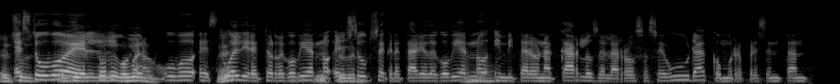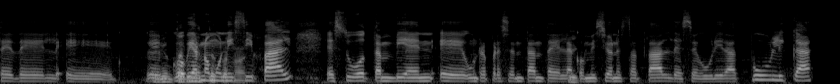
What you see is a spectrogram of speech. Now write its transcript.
El sub- Estuvo el, director de gobierno. bueno, hubo, estuvo ¿Eh? el director de gobierno, el subsecretario de gobierno, invitaron a Carlos de la Rosa Segura como representante del eh, eh, gobierno Cuernavaca. municipal, estuvo también eh, un representante de la Comisión Estatal de Seguridad Pública,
